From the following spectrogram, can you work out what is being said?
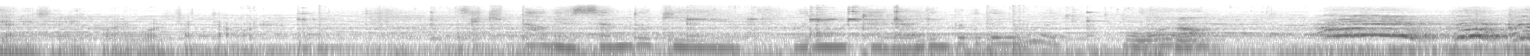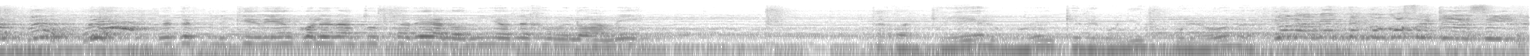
No diga que salió a jugar golf hasta ahora. ¿Sabes que estaba pensando que podríamos traer a alguien para que te ayude? No, no. Ya te expliqué bien cuáles eran tus tareas, los niños déjamelos a mí. Está Raquel, weón, que le ponís weona. Yo también tengo cosas que decir.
